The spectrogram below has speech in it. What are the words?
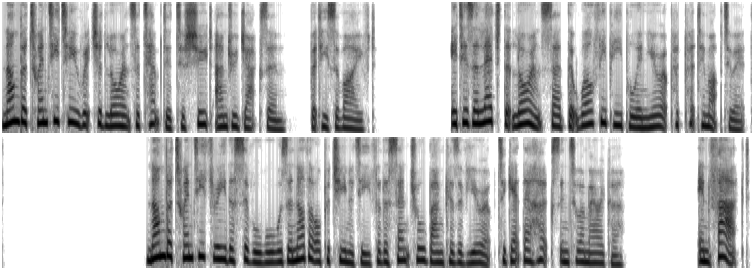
Number 22 Richard Lawrence attempted to shoot Andrew Jackson, but he survived. It is alleged that Lawrence said that wealthy people in Europe had put him up to it. Number 23 The Civil War was another opportunity for the central bankers of Europe to get their hooks into America. In fact,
